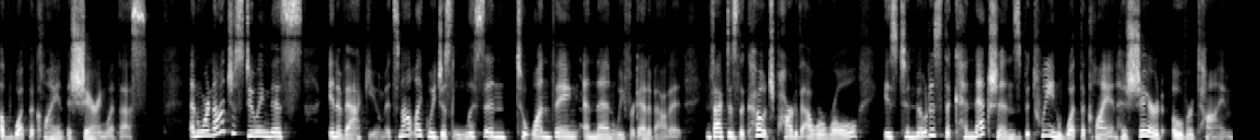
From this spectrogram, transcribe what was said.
of what the client is sharing with us. And we're not just doing this in a vacuum. It's not like we just listen to one thing and then we forget about it. In fact, as the coach, part of our role is to notice the connections between what the client has shared over time.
